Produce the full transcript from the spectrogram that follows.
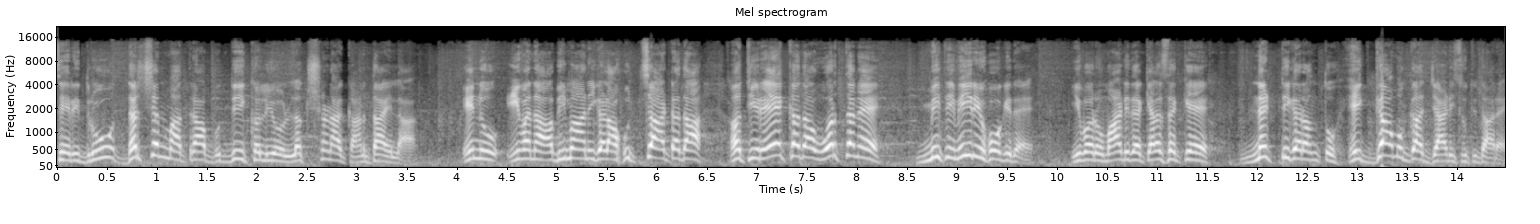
ಸೇರಿದ್ರು, ದರ್ಶನ್ ಮಾತ್ರ ಬುದ್ಧಿ ಕಲಿಯೋ ಲಕ್ಷಣ ಕಾಣ್ತಾ ಇಲ್ಲ. ಇನ್ನು ಇವನ ಅಭಿಮಾನಿಗಳ ಹುಚ್ಚಾಟದ ಅತಿರೇಕದ ವರ್ತನೆ ಮಿತಿ ಮೀರಿ ಹೋಗಿದೆ. ಇವರು ಮಾಡಿದ ಕೆಲಸಕ್ಕೆ ನೆಟ್ಟಿಗರಂತೂ ಹೆಗ್ಗಾಮುಗ್ಗ ಜಾಡಿಸುತ್ತಿದ್ದಾರೆ.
